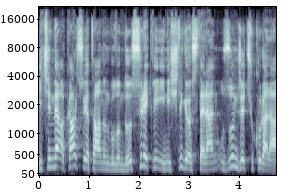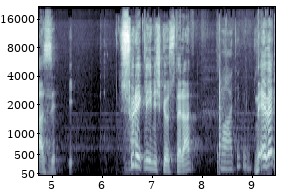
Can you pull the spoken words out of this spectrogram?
İçinde akarsu yatağının bulunduğu sürekli inişli gösteren uzunca çukur arazi. Sürekli iniş gösteren. Vadi gibi. Ne- Evet,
